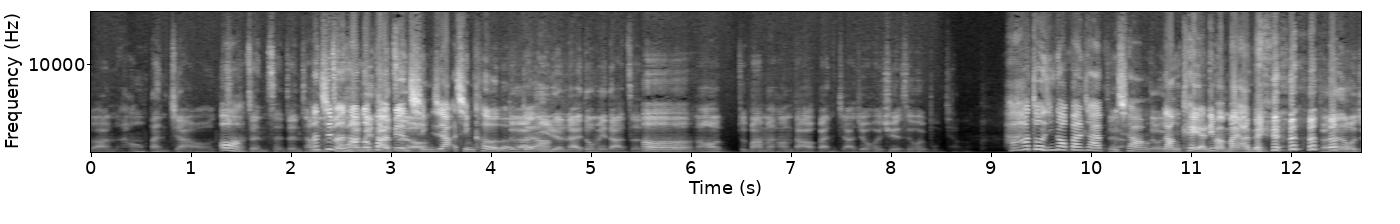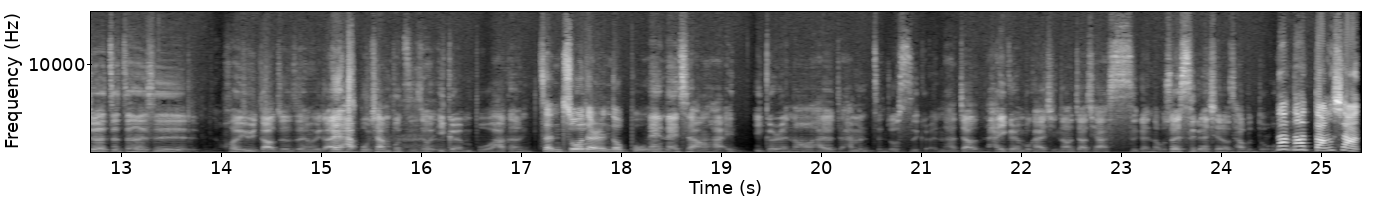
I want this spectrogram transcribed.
对啊？好像半价哦，哦，整整整场，那基本上都快变请假请客了，对啊，艺人来都没打折，然后就帮他们好像打到半价，就回去也是会补枪，啊，都已经到半价还补枪，狼 K 啊，立马卖啊没？但是我觉得这真的是。会遇到真正会遇到，而且他补枪不只是一个人补，他可能整桌的人都补。那那次好像他一一个人，然后他就他们整桌四个人，他叫他一个人不开心，然后叫其他四个人都，所以四个人写都差不多。那那当下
